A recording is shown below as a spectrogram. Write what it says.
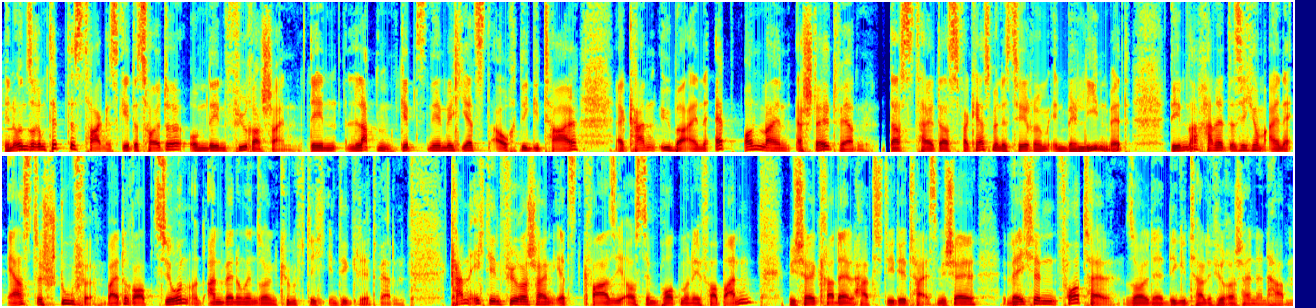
In unserem Tipp des Tages geht es heute um den Führerschein. Den Lappen gibt's nämlich jetzt auch digital. Er kann über eine App online erstellt werden. Das teilt das Verkehrsministerium in Berlin mit. Demnach handelt es sich um eine erste Stufe. Weitere Optionen und Anwendungen sollen künftig integriert werden. Kann ich den Führerschein jetzt quasi aus dem Portemonnaie verbannen? Michelle Cradell hat die Details. Michelle, welchen Vorteil soll der digitale Führerschein denn haben?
